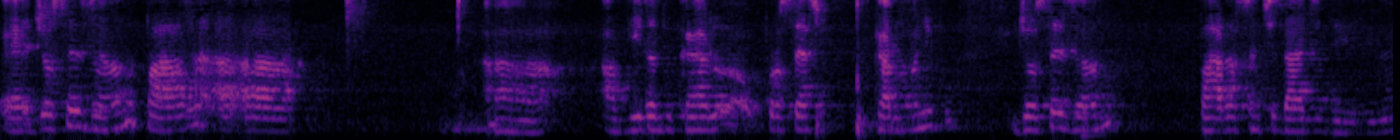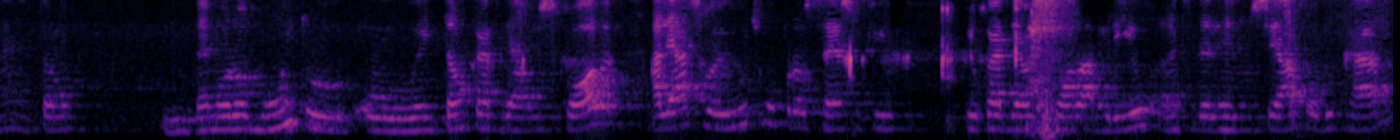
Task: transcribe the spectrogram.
é, diocesano para a, a, a vida do Carlos, o processo canônico diocesano para a santidade dele. Né? Então, demorou muito o, o então cardeal Escola, aliás, foi o último processo que que o Cardeal Escola abriu antes dele renunciar, foi do caro,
